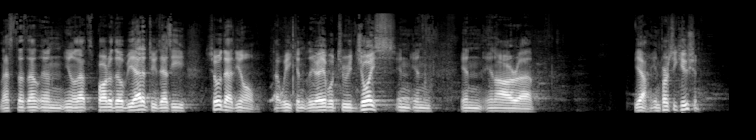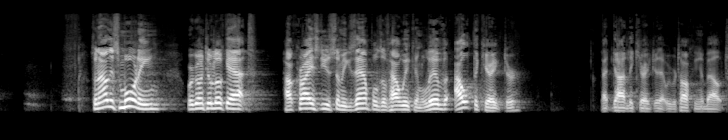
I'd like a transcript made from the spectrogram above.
That's the, and you know that's part of the beatitudes as he showed that you know that we can they're able to rejoice in in in in our uh, yeah in persecution. So now this morning we're going to look at how Christ used some examples of how we can live out the character, that godly character that we were talking about.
